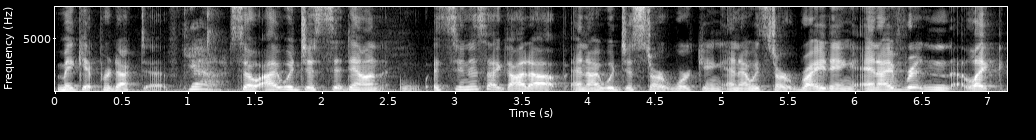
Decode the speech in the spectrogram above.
make it productive. Yeah. So I would just sit down as soon as I got up and I would just start working and I would start writing and I've written like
